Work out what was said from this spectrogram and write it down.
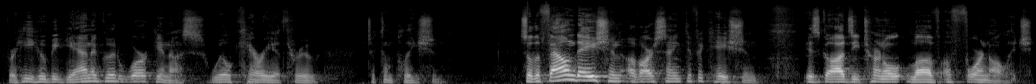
For he who began a good work in us will carry it through to completion. So, the foundation of our sanctification is God's eternal love of foreknowledge.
